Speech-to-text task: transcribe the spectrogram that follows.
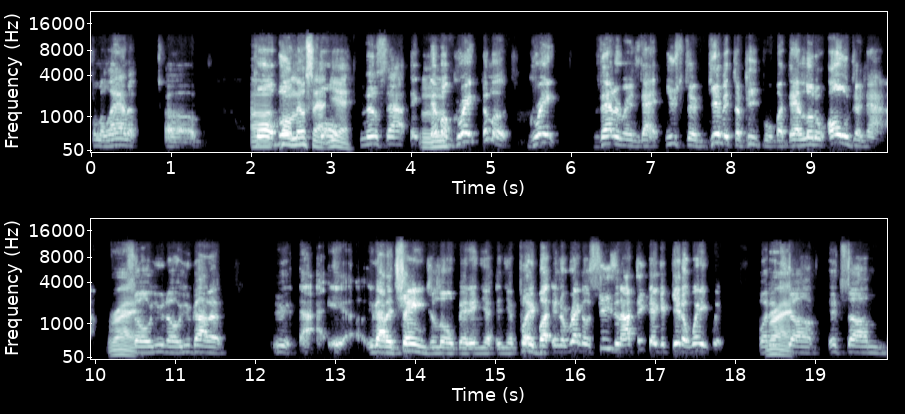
from Atlanta, uh, Uh, Paul- Paul Millsap, Paul yeah. Millsap. They, Them Mhm. are great. Them are a great veterans that used to give it to people, but they're a little older now. Right. So you know you gotta you, you gotta change a little bit in your in your play. But in the regular season, I think they could get away with. it. But Right. it's uh, it's um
